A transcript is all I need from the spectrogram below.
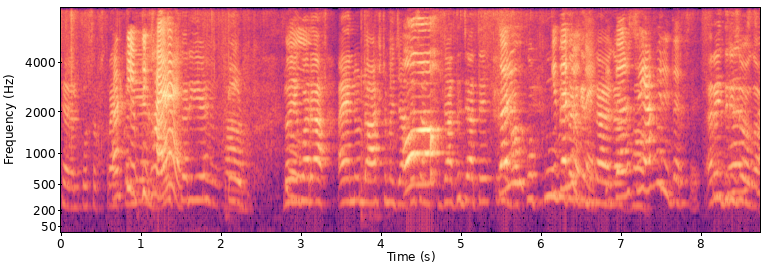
चैनल को सब्सक्राइब करिए है? करिए। हाँ। लो एक बार आयनु लास्ट में जाते जाते जाते आपको पू भी करके दिखाएगा इधर से। या फिर इधर से? अरे इधर से होगा।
